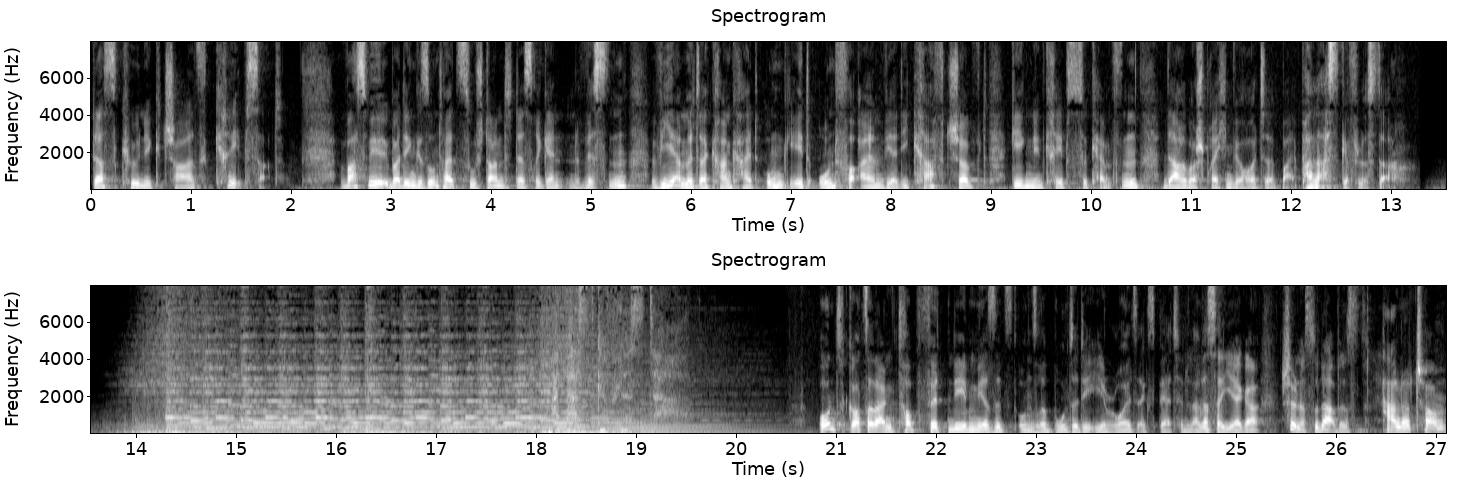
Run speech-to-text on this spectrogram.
dass König Charles Krebs hat. Was wir über den Gesundheitszustand des Regenten wissen, wie er mit der Krankheit umgeht und vor allem, wie er die Kraft schöpft, gegen den Krebs zu kämpfen, darüber sprechen wir heute bei Palastgeflüster. Und Gott sei Dank topfit neben mir sitzt unsere bunte.de Royals-Expertin Larissa Jäger. Schön, dass du da bist. Hallo Tom.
